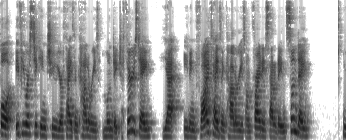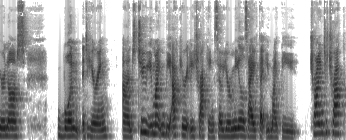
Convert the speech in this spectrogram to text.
But if you are sticking to your 1000 calories Monday to Thursday, yet eating 5000 calories on Friday, Saturday, and Sunday, you're not one adhering and two you mightn't be accurately tracking so your meals out that you might be trying to track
